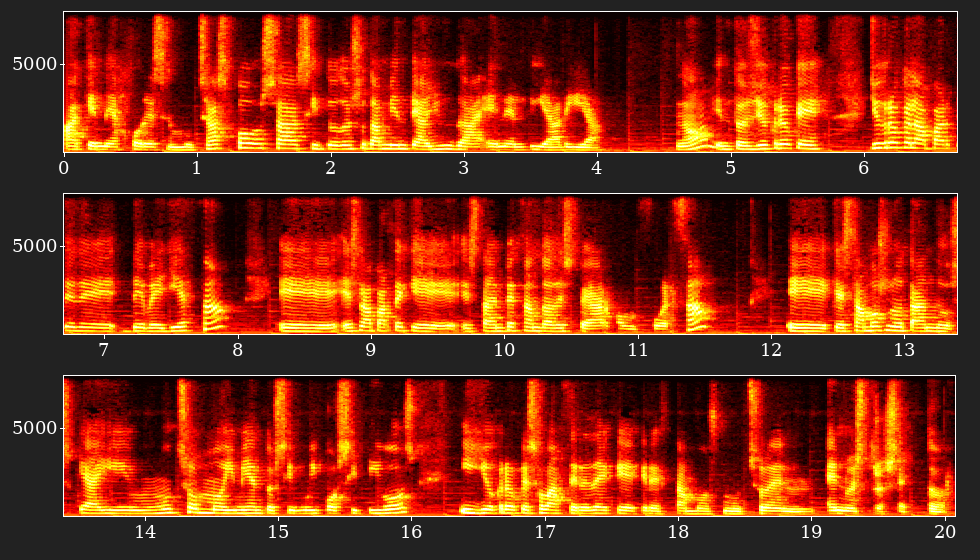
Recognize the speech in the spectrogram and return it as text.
a que mejores en muchas cosas y todo eso también te ayuda en el día a día. ¿No? Entonces yo creo que, yo creo que la parte de, belleza eh, es la parte que está empezando a despegar con fuerza. Eh, que estamos notando que hay muchos movimientos y muy positivos y yo creo que eso va a hacer de que crezcamos mucho en, nuestro sector.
